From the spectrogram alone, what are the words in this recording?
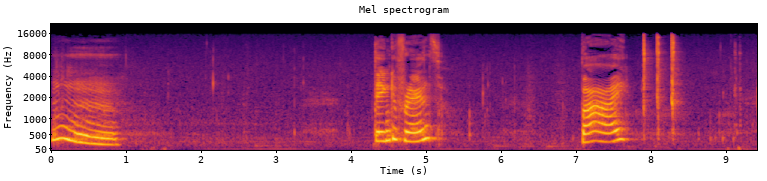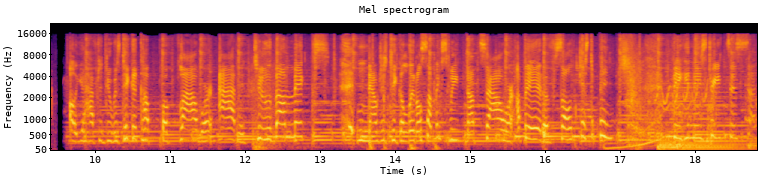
Hmm. Thank you, friends. Bye. All you have to do is take a cup of flour, add it to the mix. Now just take a little something sweet, not sour, a bit of salt, just a pinch. Baking these treats is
